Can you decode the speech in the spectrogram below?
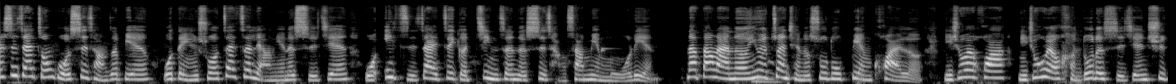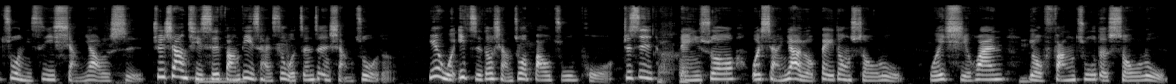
但是在中国市场这边，我等于说在这两年的时间，我一直在这个竞争的市场上面磨练。那当然呢，因为赚钱的速度变快了，你就会花，你就会有很多的时间去做你自己想要的事。就像其实房地产是我真正想做的，因为我一直都想做包租婆，就是 等于说我想要有被动收入，我也喜欢有房租的收入。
